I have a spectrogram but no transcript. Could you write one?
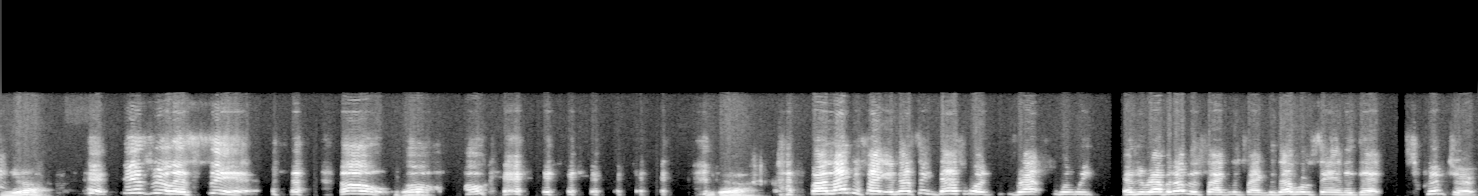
yeah, Israel has sinned. oh, Yeah. oh, okay. yeah, But I like the fact, and I think that's what wrap when we as we wrap it up, the fact the fact is that's what I'm saying is that scripture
